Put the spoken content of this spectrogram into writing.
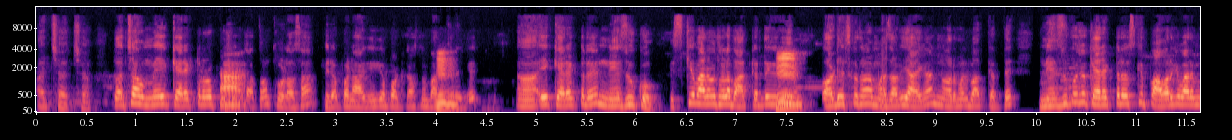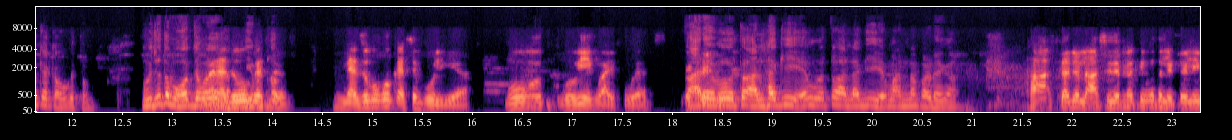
अच्छा अच्छा। तो अच्छा मैं एक कैरेक्टर और पूछना हाँ। चाहता हूँ थोड़ा सा फिर अपन आगे के पॉडकास्ट में बात हम्म। करेंगे। अ, एक कैरेक्टर है नेजुको इसके बारे में थोड़ा बात करते हैं हम्म। क्योंकि ऑडियंस को थोड़ा मज़ा भी आएगा नॉर्मल बात करते हैं। नेजुको जो कैरेक्टर है उसके पावर के बारे में क्या कहोगे तुम? मुझे तो बहुत ज़बरदस्त नेजुको है को कैसे भूल गया? वो वो भी एक वाइफू है अरे वो तो अलग ही है वो तो अलग ही है मानना पड़ेगा। खासकर जो लास्ट सीज़न में थी वो तो लिटरली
